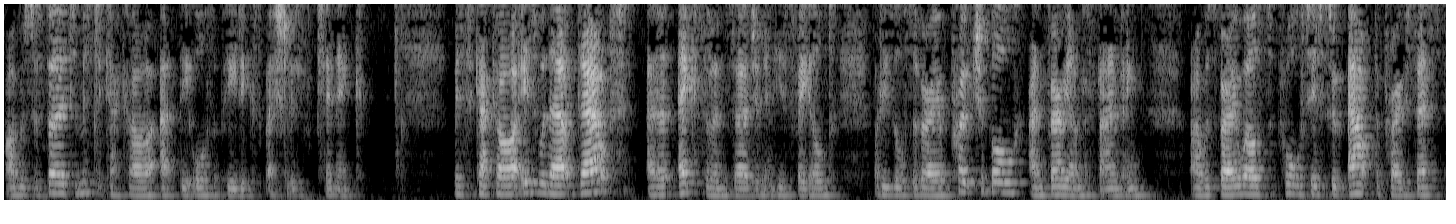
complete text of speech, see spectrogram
I was referred to Mr. Khakha at the Orthopaedic Specialist Clinic. Mr. Khakha is without doubt an excellent surgeon in his field, but he's also very approachable and very understanding. I was very well supported throughout the process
